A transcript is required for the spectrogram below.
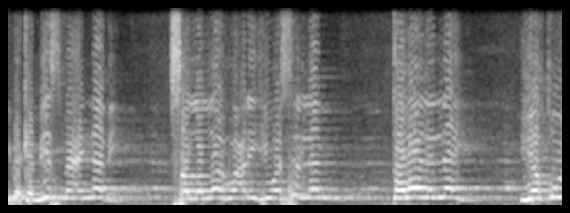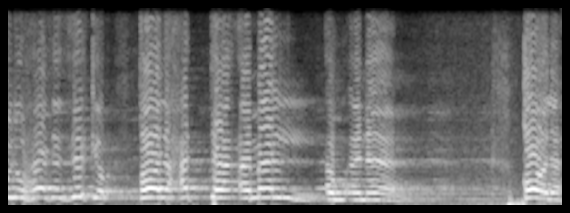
يبقى كان بيسمع النبي صلى الله عليه وسلم طوال الليل يقول هذا الذكر. قال حتى أمل أو أنام. قال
